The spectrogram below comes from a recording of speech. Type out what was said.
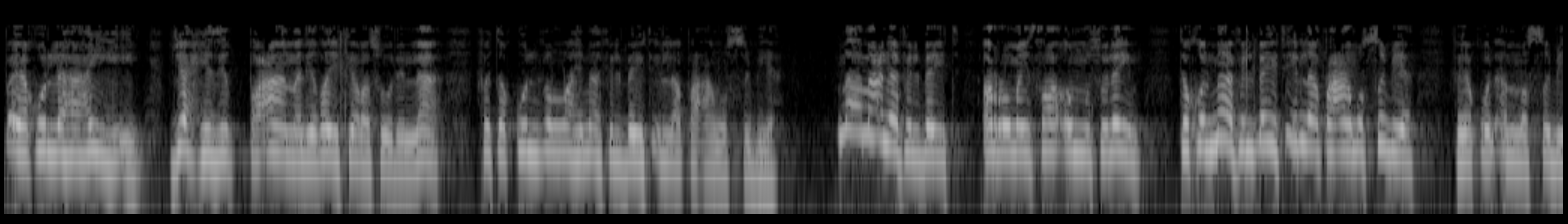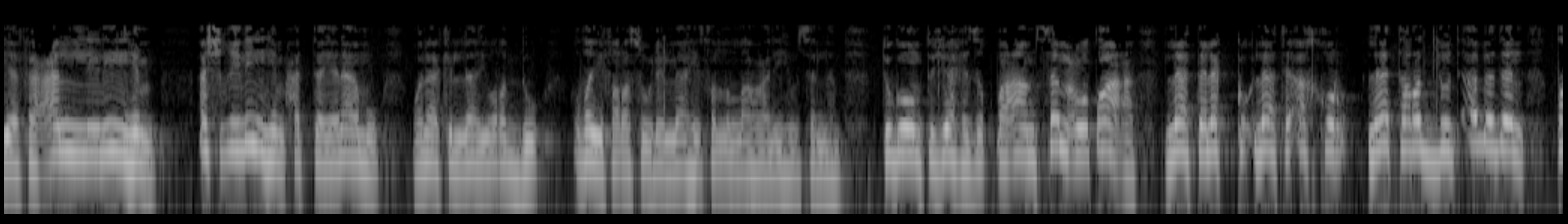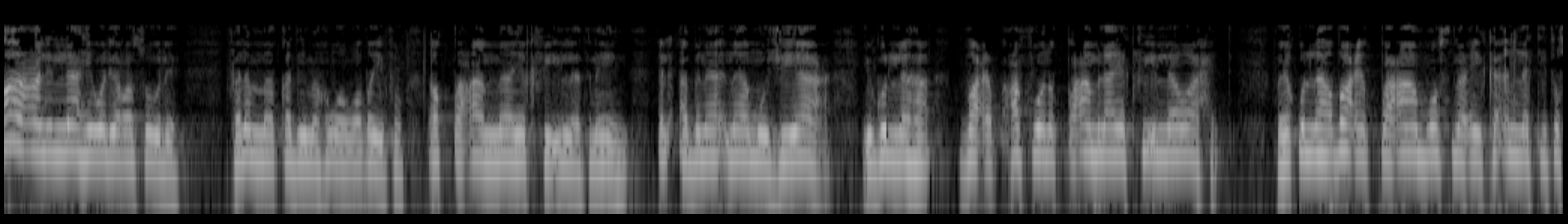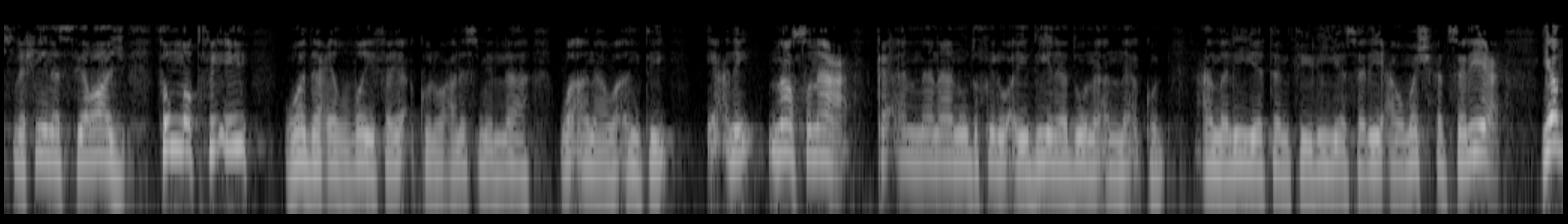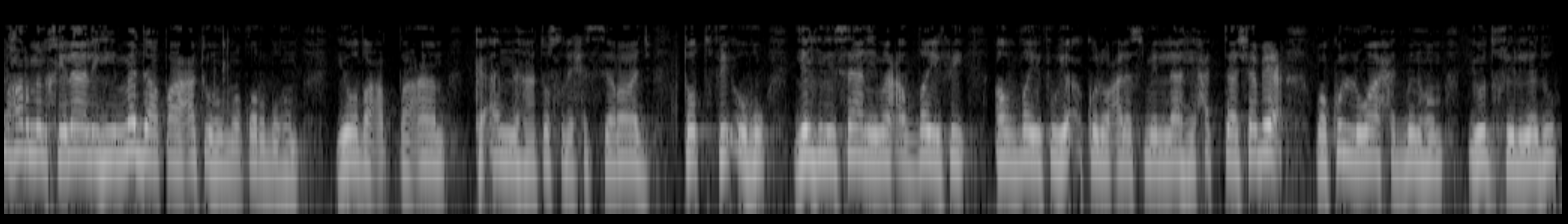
فيقول لها هيئي جهزي الطعام لضيف رسول الله. فتقول والله ما في البيت إلا طعام الصبية. ما معنى في البيت؟ الرميصاء أم سليم. تقول ما في البيت إلا طعام الصبية. فيقول أما الصبية فعلليهم أشغليهم حتى يناموا ولكن لا يرد ضيف رسول الله صلى الله عليه وسلم. تقوم تجهز الطعام سمع وطاعة لا تلك لا تأخر لا تردد أبدا طاعة لله ولرسوله. فلما قدم هو وضيفه الطعام ما يكفي إلا اثنين. الأبناء ناموا جياع يقول لها ضع عفوا الطعام لا يكفي إلا واحد. فيقول لها ضعي الطعام واصنعي كأنك تصلحين السراج ثم اطفئي ودعي الضيف يأكل على اسم الله وأنا وأنت. يعني نصنع كأننا ندخل أيدينا دون أن نأكل. عملية تمثيلية سريعة ومشهد سريع يظهر من خلاله مدى طاعتهم وقربهم. يوضع الطعام كأنها تصلح السراج تطفئه. يجلسان مع الضيف الضيف يأكل على اسم الله حتى شبع وكل واحد منهم يدخل يده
